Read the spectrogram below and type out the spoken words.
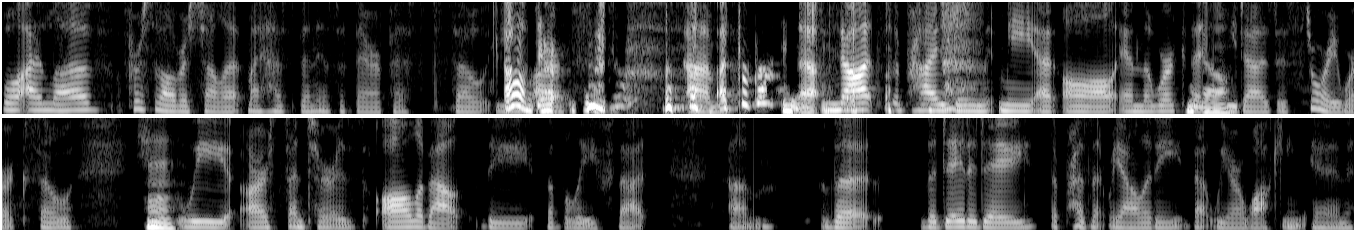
Well, I love, first of all, Rochelle, my husband is a therapist. So you oh, are, um, I'd forgotten that. not surprising me at all. And the work that no. he does is story work. So he, hmm. we, our center is all about the, the belief that um, the, the day to day, the present reality that we are walking in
